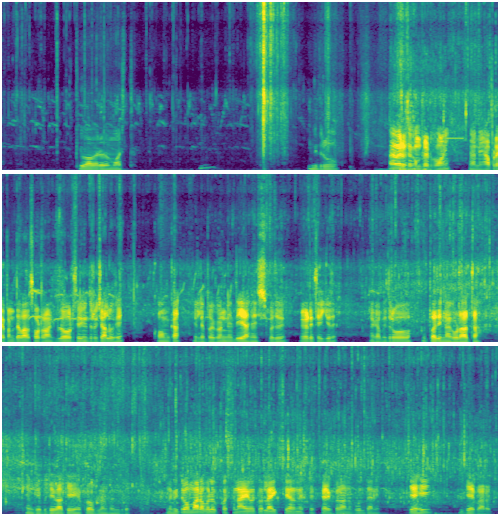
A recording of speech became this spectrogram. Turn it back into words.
કેવો આવે છે મસ્ત મિત્રો આવેલો છે કમ્પ્લીટ પાણી અને આપણે પણ દવા છોડવાની બ્લોઅર છે મિત્રો ચાલુ છે કોમકા એટલે ભગવાનની દયા છે બધું રેડી થઈ ગયું છે કારણ મિત્રો ઉપાધિના ઘોડા હતા કેમ કે બધી વાતે પ્રોબ્લેમ છે મિત્રો અને મિત્રો અમારો વલગ પસંદ આવ્યો તો લાઇક શેર અને સબસ્ક્રાઈબ કરવાનું ભૂલતા નહીં જય હિન્દ જય ભારત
